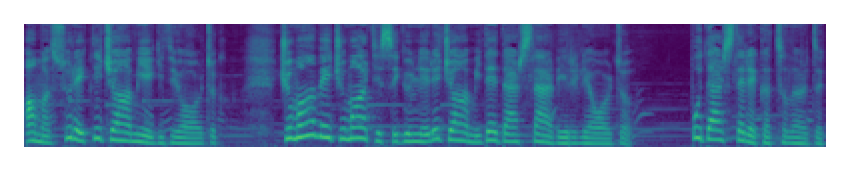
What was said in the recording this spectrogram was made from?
ama sürekli camiye gidiyorduk. Cuma ve cumartesi günleri camide dersler veriliyordu. Bu derslere katılırdık.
